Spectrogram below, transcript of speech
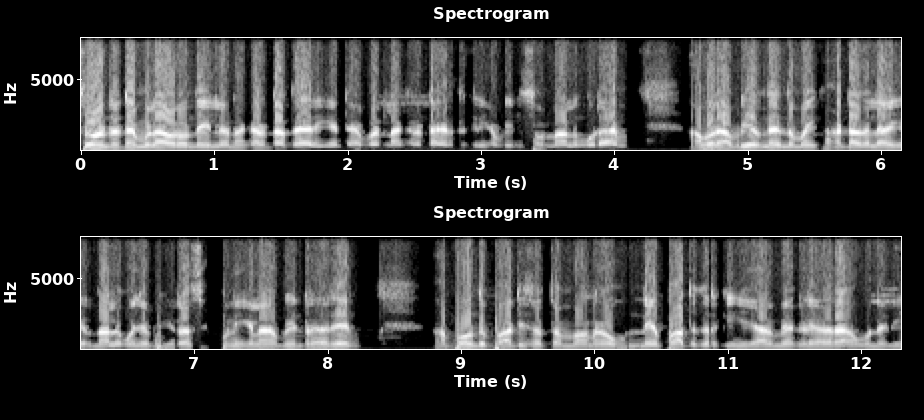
ஸோ அந்த டைமில் அவர் வந்து இல்லை நான் கரெக்டாக தான் இருக்கேன். டேப்லெட்லாம் கரெக்டாக எடுத்துக்கிறேன் அப்படின்னு சொன்னாலும் கூட அவர் அப்படி இருந்தால் இந்த மாதிரி காட்டாதல. இருந்தாலும் கொஞ்சம் கிளியராக செக் பண்ணிக்கலாம் அப்படின்றாரு. அப்போ வந்து பாட்டி சத்தம் பாருங்க உன்னே பார்த்துக்கிறதுக்கு இங்கே யாருமே கிடையாது உன்னை நீ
